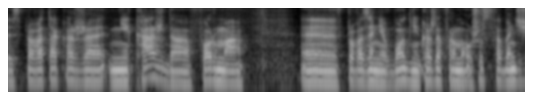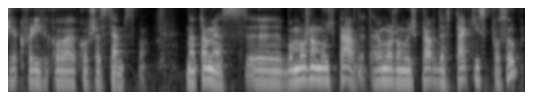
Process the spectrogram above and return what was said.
e, sprawa taka, że nie każda forma e, wprowadzenia w błąd, nie każda forma oszustwa będzie się kwalifikowała jako przestępstwo. Natomiast, bo można mówić prawdę, tak? Można mówić prawdę w taki sposób,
